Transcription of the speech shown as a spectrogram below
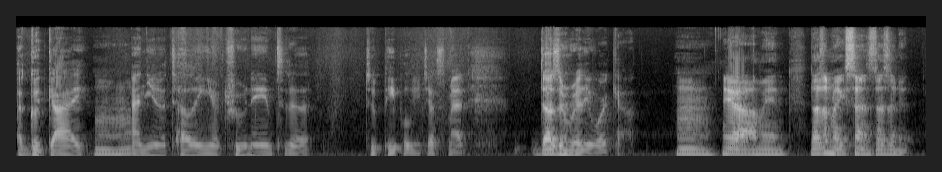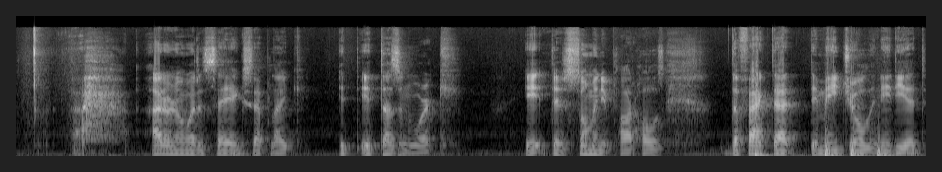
a good guy Mhm. and, you know, telling your true name to the to people you just met. Doesn't really work out. Mm, yeah, I mean, doesn't make sense, doesn't it? I don't know what to say except like it, it doesn't work. It there's so many plot holes. The fact that they made Joel an idiot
